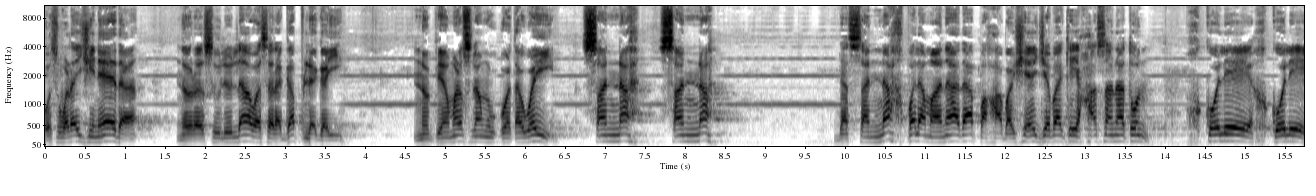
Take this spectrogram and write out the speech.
اوس وړی جینۍ ده نو رسول الله ورسره ګپ لګوي نو پیغمبر اسلام ورته وایي سنه سنه د سنه خپله معنا ده په حبشې ژبه کې حسنتون ښکلې ښکلې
